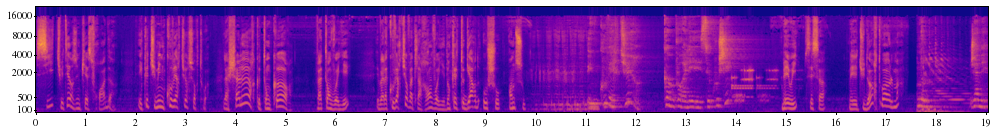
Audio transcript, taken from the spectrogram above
si tu étais dans une pièce froide et que tu mets une couverture sur toi. La chaleur que ton corps va t'envoyer, eh ben la couverture va te la renvoyer. Donc elle te garde au chaud, en dessous. Une couverture Comme pour aller se coucher? Mais oui, c'est ça. Mais tu dors, toi, Olma? Non, jamais.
